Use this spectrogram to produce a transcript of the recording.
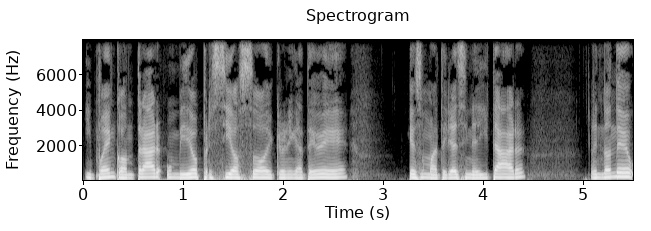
y puede encontrar un video precioso de Crónica TV, que es un material sin editar, en donde,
